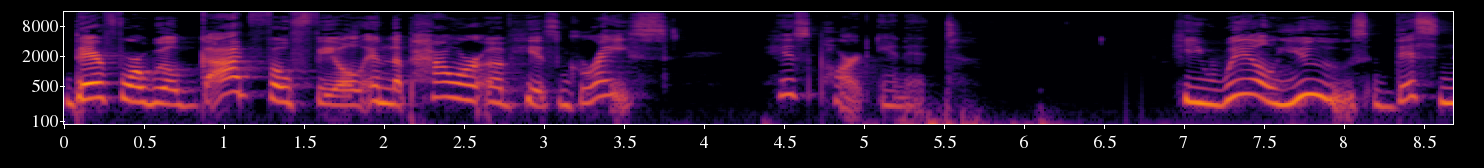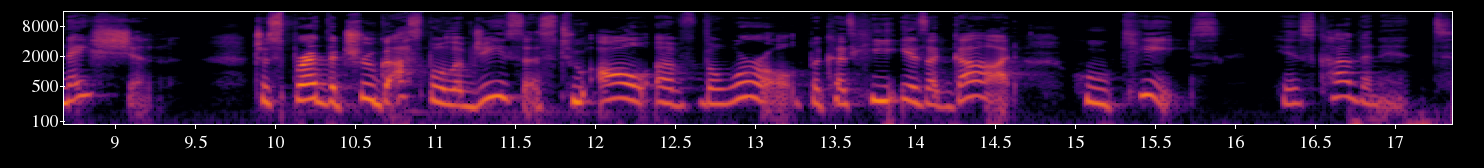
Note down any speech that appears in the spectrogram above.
Therefore, will God fulfill in the power of His grace His part in it. He will use this nation to spread the true gospel of Jesus to all of the world because he is a God who keeps his covenant.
